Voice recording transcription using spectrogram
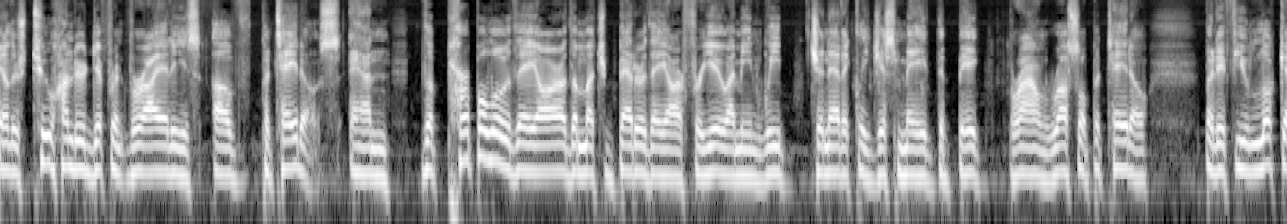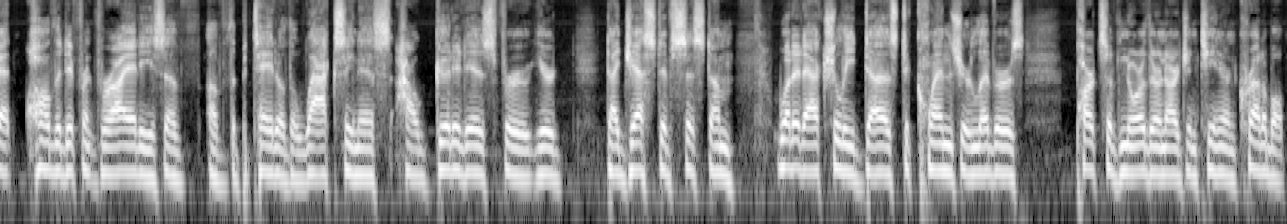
you know, there's 200 different varieties of potatoes, and the purpler they are, the much better they are for you. I mean, we genetically just made the big brown Russet potato, But if you look at all the different varieties of, of the potato, the waxiness, how good it is for your digestive system, what it actually does to cleanse your livers, parts of northern Argentina are incredible.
